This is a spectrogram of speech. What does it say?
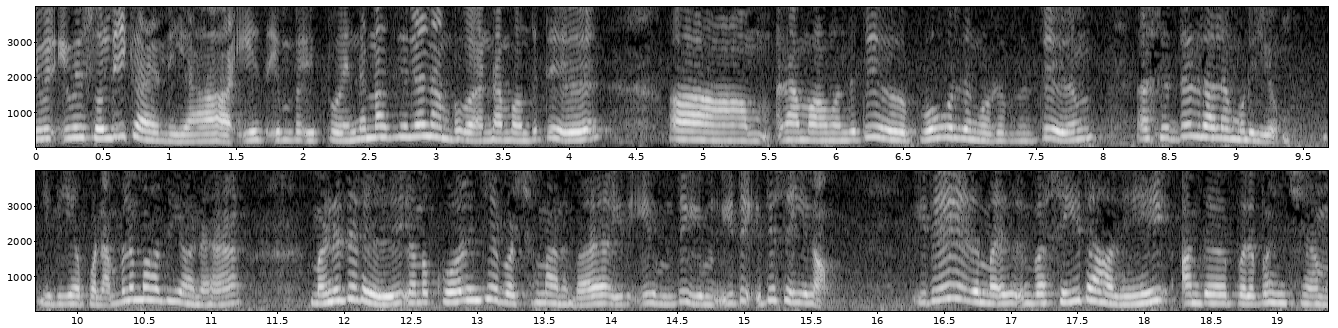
இவர் இவர் சொல்லியிருக்காரு இல்லையா? இது இப்போ இப்போ இந்த மாதிரிலாம் நம்ம நம்ம வந்துட்டு நம்ம வந்துட்டு போகிறதுங்கிறது வந்துட்டு சித்தர்களால் முடியும். இல்லையா? இப்போ நம்மள மாதிரியான மனிதர்கள் நம்ம குறைஞ்சபட்சமாக நம்ம இது இது வந்து இது இது செய்யலாம். இதே நம்ம நம்ம செய்தாலே அந்த பிரபஞ்சம்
